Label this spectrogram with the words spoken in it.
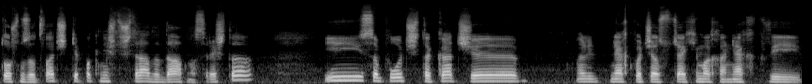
точно за това, че те пък нещо ще трябва да дават на среща. И се получи така, че нали, някаква част от тях имаха някакви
